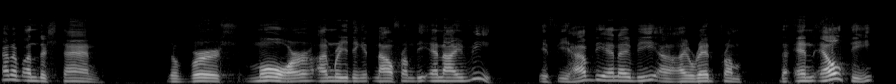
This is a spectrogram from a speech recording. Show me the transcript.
kind of understand the verse more. I'm reading it now from the NIV. If you have the NIV, uh, I read from the NLT.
